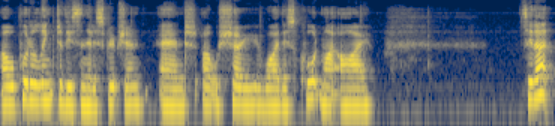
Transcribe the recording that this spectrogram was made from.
I will put a link to this in the description and I will show you why this caught my eye. See that?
